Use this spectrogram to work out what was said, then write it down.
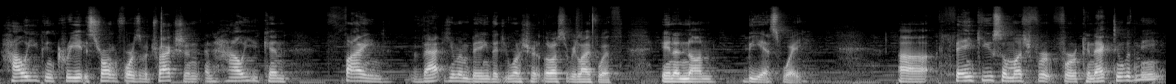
how you can create a stronger force of attraction, and how you can find that human being that you want to share the rest of your life with in a non BS way. Uh, thank you so much for, for connecting with me.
